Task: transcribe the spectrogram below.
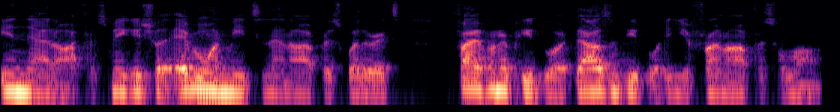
in that office, making sure that everyone meets in that office, whether it's 500 people or 1,000 people in your front office alone.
